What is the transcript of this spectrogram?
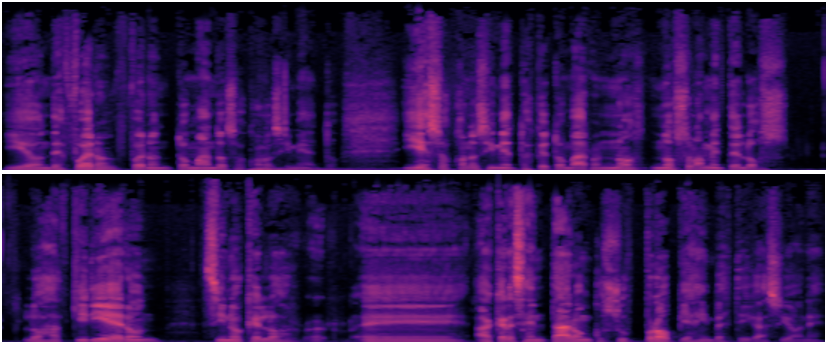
y donde fueron fueron tomando esos conocimientos. Y esos conocimientos que tomaron no, no solamente los, los adquirieron sino que los eh, acrecentaron con sus propias investigaciones.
